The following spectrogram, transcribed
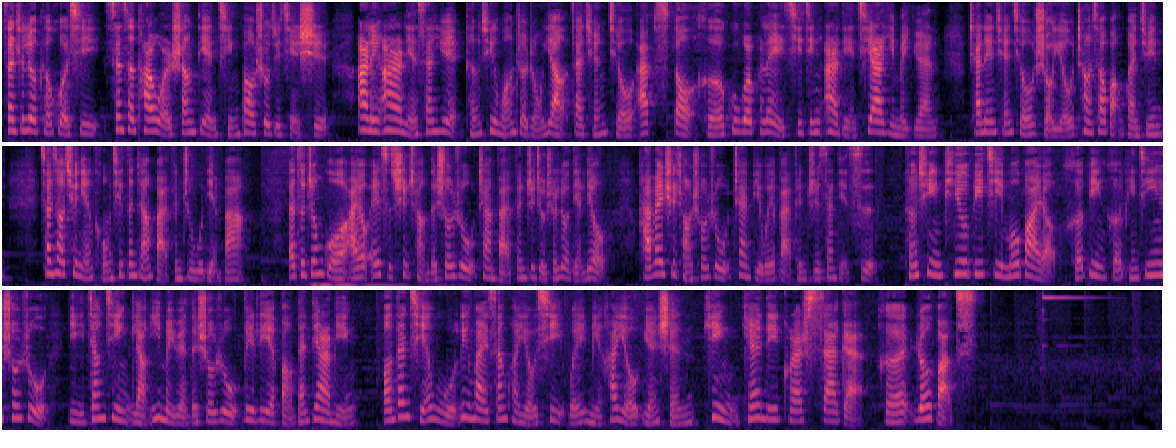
三十六氪获悉，Sensor Tower 商店情报数据显示，二零二二年三月，腾讯《王者荣耀》在全球 App Store 和 Google Play 吸金二点七二亿美元，蝉联全球手游畅销榜冠军，相较去年同期增长百分之五点八。来自中国 iOS 市场的收入占百分之九十六点六，海外市场收入占比为百分之三点四。腾讯 PUBG Mobile 合并和平精英收入以将近两亿美元的收入位列榜单第二名。榜单前五另外三款游戏为《米哈游：原神》、King Candy Crush Saga 和 Roblox。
